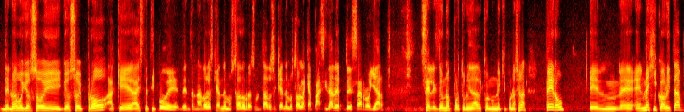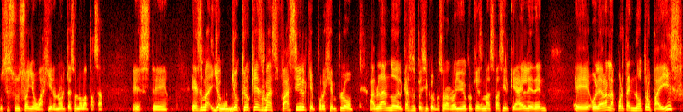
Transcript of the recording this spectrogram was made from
de nuevo yo soy, yo soy pro a que a este tipo de, de, entrenadores que han demostrado resultados y que han demostrado la capacidad de desarrollar, se les dé una oportunidad con un equipo nacional. Pero en, eh, en, México ahorita pues es un sueño guajiro, ¿no? Ahorita eso no va a pasar. Este, es más, yo, yo creo que es más fácil que, por ejemplo, hablando del caso específico del profesor Arroyo, yo creo que es más fácil que a él le den eh, o le abran la puerta en otro país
